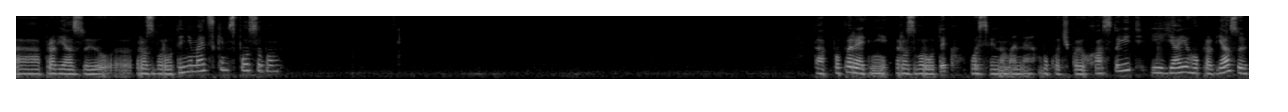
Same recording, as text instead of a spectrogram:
е, пров'язую е, розвороти німецьким способом. Так, попередній розворотик, ось він у мене буквочкою Х стоїть, і я його пров'язую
